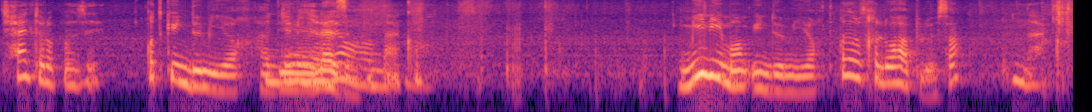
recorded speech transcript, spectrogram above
شحال tu reposes؟ قلت كاين demi-heure هذه. لازم. minimum une demi-heure تقدروا تخلوها plus ها d'accord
